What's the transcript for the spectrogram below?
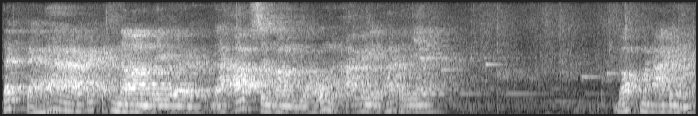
tất cả à, các nền thì đã ốp sinh bằng gỗ mà hai cái này hết rồi nha bóp mà hai cái này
